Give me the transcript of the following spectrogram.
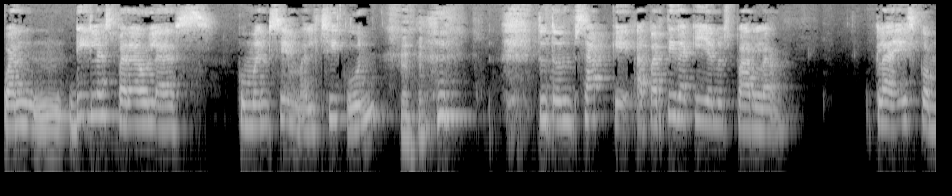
Quan dic les paraules comencem el xicun, tothom sap que a partir d'aquí ja no es parla. Clar, és com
